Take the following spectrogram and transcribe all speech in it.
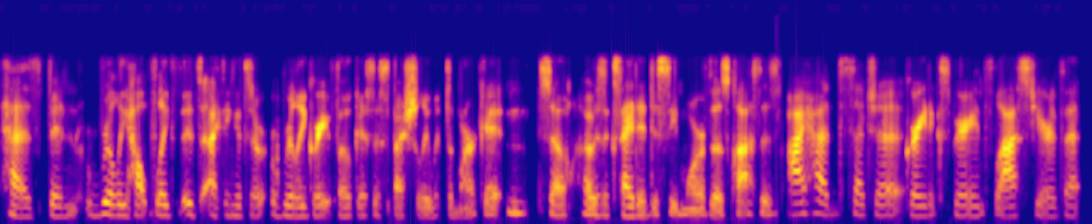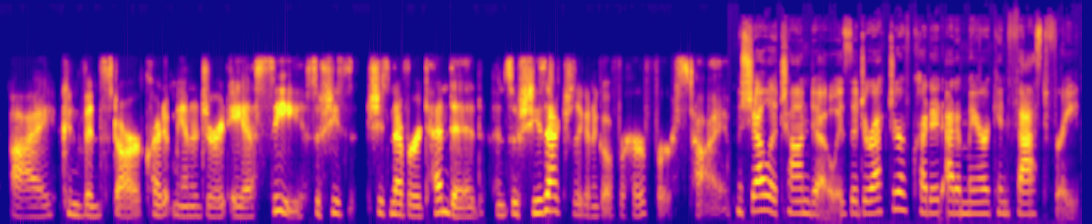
has been really helpful. Like it's, I think it's a, really great focus, especially with the market. And so I was excited to see more of those classes. I had such a great experience last year that I convinced our credit manager at ASC. So she's she's never attended, and so she's actually going to go for her first time. Michelle Achando is the director of credit at American Fast Freight.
